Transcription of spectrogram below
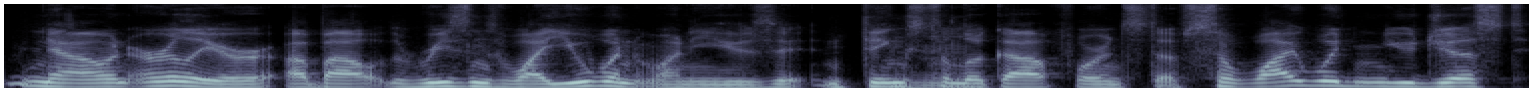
now and earlier about the reasons why you wouldn't want to use it and things to Mhm. look out for and stuff. So why wouldn't you just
